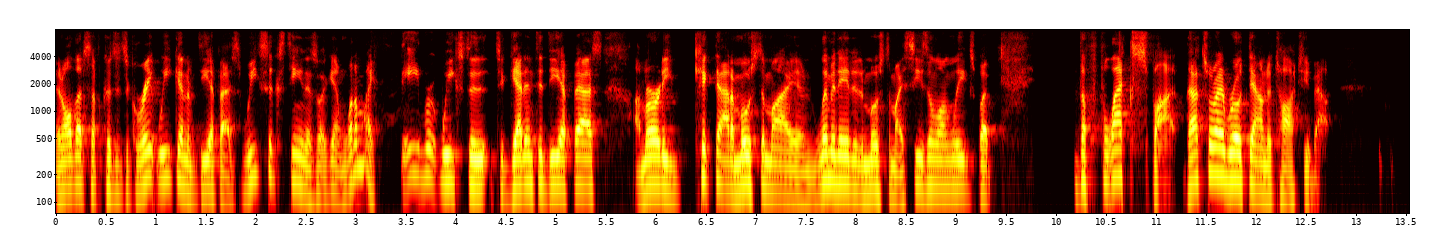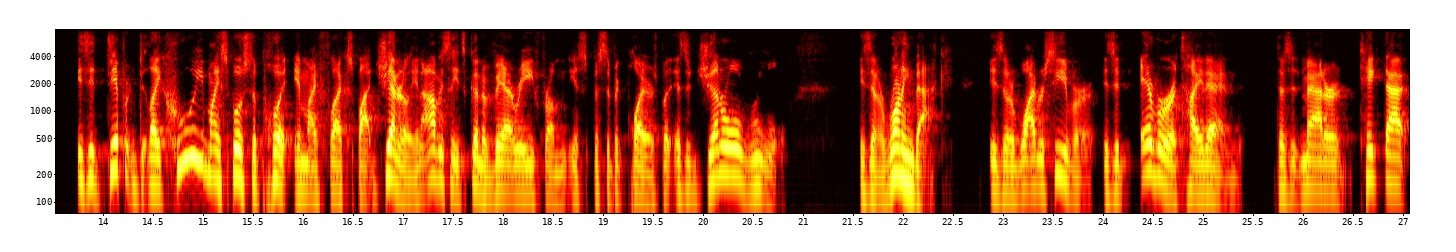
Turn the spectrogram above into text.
and all that stuff because it's a great weekend of DFS. Week 16 is again one of my favorite weeks to to get into DFS. I'm already kicked out of most of my eliminated in most of my season long leagues, but the flex spot that's what I wrote down to talk to you about. Is it different? Like, who am I supposed to put in my flex spot generally? And obviously, it's going to vary from you know, specific players, but as a general rule, is it a running back? Is it a wide receiver? Is it ever a tight end? Does it matter? Take that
